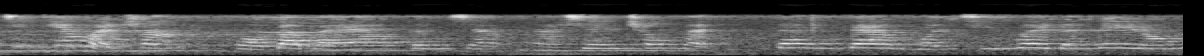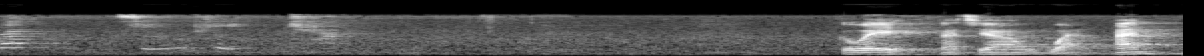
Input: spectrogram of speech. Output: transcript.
今天晚上，我爸爸要分享哪些充满淡淡文情味的内容呢？请品尝。各位大家晚安。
